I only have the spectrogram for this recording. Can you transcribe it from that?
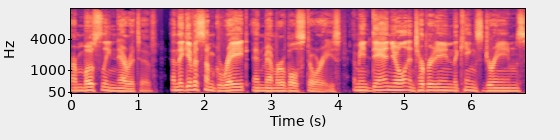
are mostly narrative and they give us some great and memorable stories. I mean, Daniel interpreting the king's dreams,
